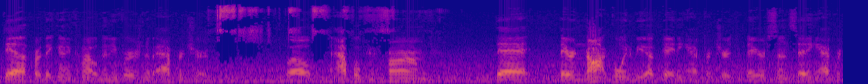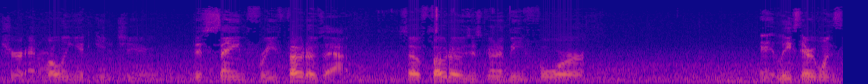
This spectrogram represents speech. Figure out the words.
step? Are they going to come out with a new version of Aperture? Well, Apple confirmed that they're not going to be updating Aperture, that they are sunsetting Aperture and rolling it into this same free Photos app. So, Photos is going to be for, at least everyone's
